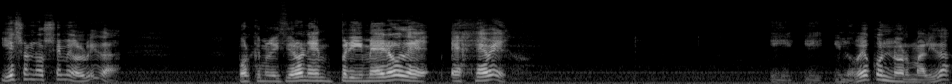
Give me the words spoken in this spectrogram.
Y eso no se me olvida porque me lo hicieron en primero de EGB. Y, lo veo con normalidad.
